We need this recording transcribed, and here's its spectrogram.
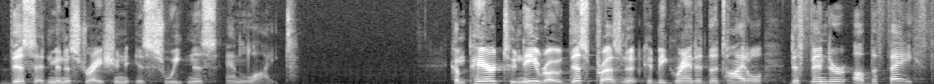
this administration is sweetness and light. Compared to Nero, this president could be granted the title Defender of the Faith.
